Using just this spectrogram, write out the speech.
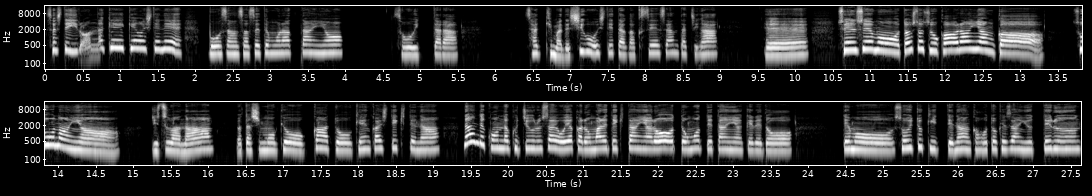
そしていろんな経験をしてね、坊さんさせてもらったんよ。そう言ったら、さっきまで死後をしてた学生さんたちが、へえ、先生も私たちと変わらんやんか。そうなんや。実はな、私も今日おっかと喧嘩してきてな、なんでこんな口うるさい親から生まれてきたんやろうと思ってたんやけれど、でも、そういう時ってなんか仏さん言ってるんっ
